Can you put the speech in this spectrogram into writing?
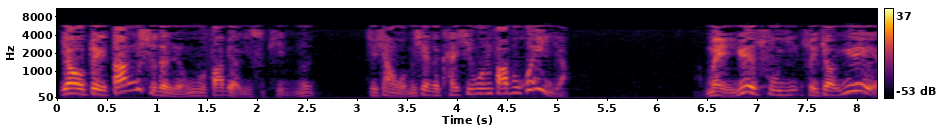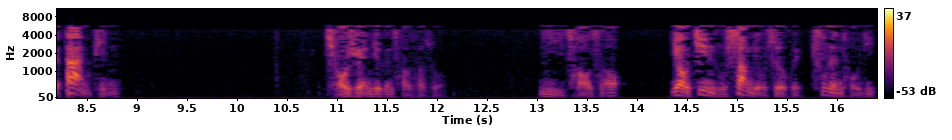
要对当时的人物发表一次评论，就像我们现在开新闻发布会一样。每月初一，所以叫月旦平。乔玄就跟曹操说：“你曹操要进入上流社会，出人头地，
